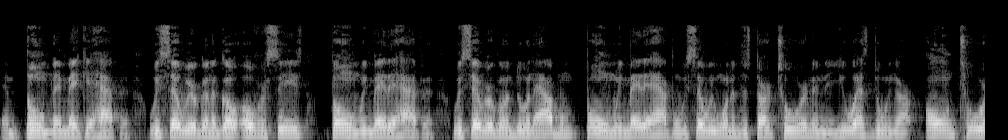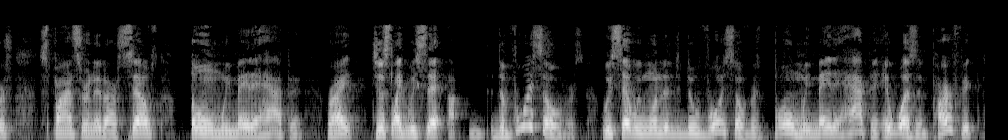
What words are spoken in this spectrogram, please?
And boom, they make it happen. We said we were going to go overseas. Boom, we made it happen. We said we were going to do an album. Boom, we made it happen. We said we wanted to start touring in the U.S., doing our own tours, sponsoring it ourselves. Boom, we made it happen right? Just like we said, uh, the voiceovers. We said we wanted to do voiceovers. Boom, we made it happen. It wasn't perfect.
